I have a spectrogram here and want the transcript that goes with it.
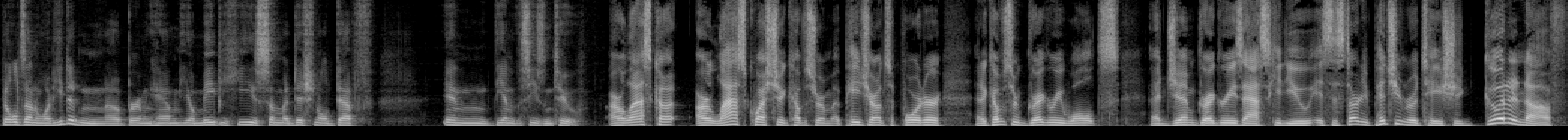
builds on what he did in uh, Birmingham, you know, maybe he's some additional depth in the end of the season too. Our last cut, our last question comes from a Patreon supporter, and it comes from Gregory Waltz. And Jim Gregory is asking you: Is the starting pitching rotation good enough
